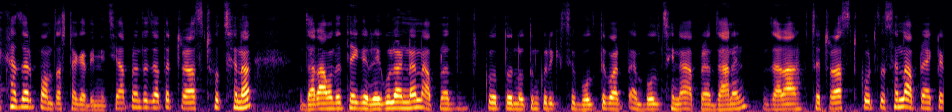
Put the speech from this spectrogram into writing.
এক হাজার পঞ্চাশ টাকা দিয়ে নিচ্ছি। আপনাদের যাতে ট্রাস্ট হচ্ছে না যারা আমাদের থেকে রেগুলার নেন, আপনাদেরকেও তো নতুন করে কিছু বলতে পার, বলছি না, আপনারা জানেন। যারা হচ্ছে ট্রাস্ট করতেছেন আপনারা একটা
